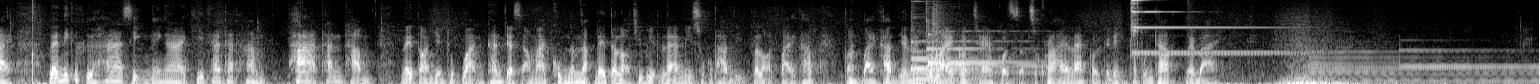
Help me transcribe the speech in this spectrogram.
และนี่ก็คือ 5 สิ่งง่ายๆ ที่ถ้าท่านทำถ้าท่านทำในตอนเย็นทุกวัน ท่านจะสามารถคุมน้ำหนักได้ตลอดชีวิต และมีสุขภาพดีตลอดไปครับ ก่อนไปครับ อย่าลืมกดไลค์กดแชร์กด subscribe และกดกระดิ่งขอบคุณครับบ๊ายบาย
